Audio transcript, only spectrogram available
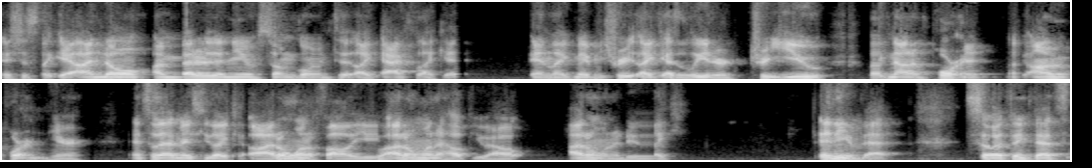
it's just like, yeah, I know I'm better than you, so I'm going to like act like it and like maybe treat like as a leader, treat you like not important. Like I'm important here. And so that makes you like, oh, I don't want to follow you. I don't want to help you out. I don't want to do like any of that. So I think that's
